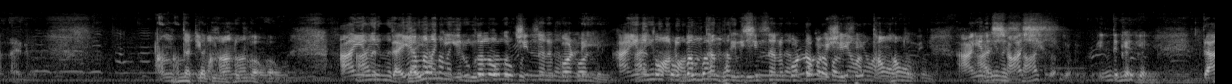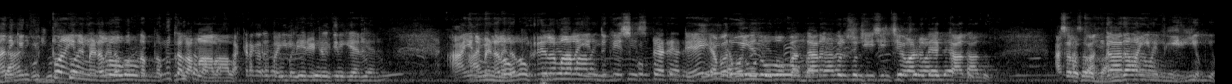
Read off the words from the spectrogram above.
అన్నాడు. అంతటి మహానుభావం ఆయన దయ మనకి ఎరుకలోకి వచ్చిందనుకోండి. ఆయనతో అనుబంధం తెలిసిందనుకోండి ఒక విషయం అర్థం అవుతుంది ఆయన శాశ్వతుడు. ఎందుకని? దానికి గుర్తు ఆయన మెడలో ఉన్న పునుకల మాల. అక్కడ కదా బయలుదేరేటో తిరిగాను? ఆయన మెడలో పుర్రెల మాల ఎందుకు వేసుకుంటాడంటే ఎవరో ఏదో బంగారం గొలుసు చేసి ఇచ్చేవాళ్ళు లేక కాదు. అసలు బంగారం ఆయన వీర్యం.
